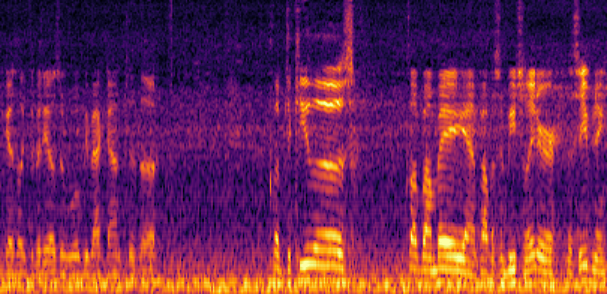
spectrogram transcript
you guys like the videos, and we'll be back down to the Club Tequilas, Club Bombay, and Papas and Beer later this evening.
